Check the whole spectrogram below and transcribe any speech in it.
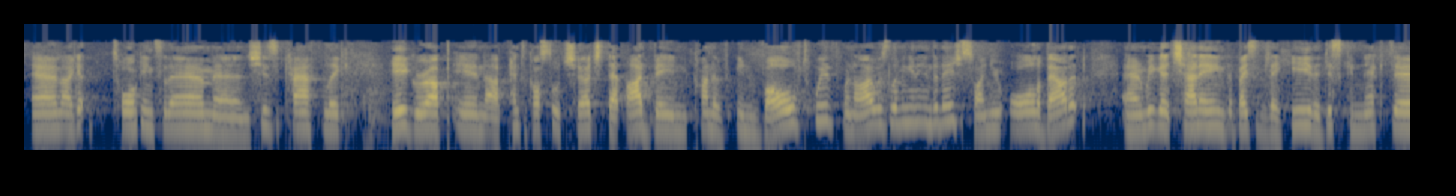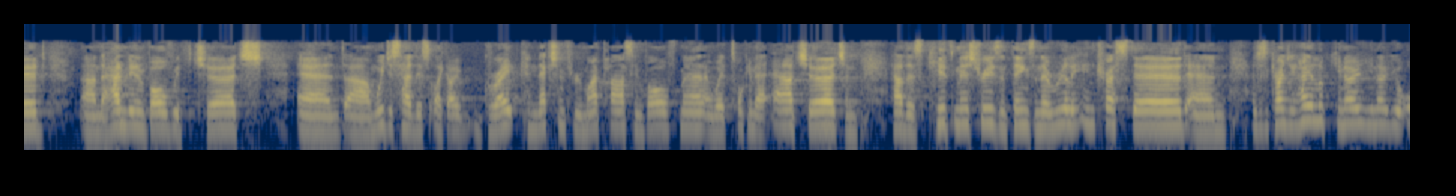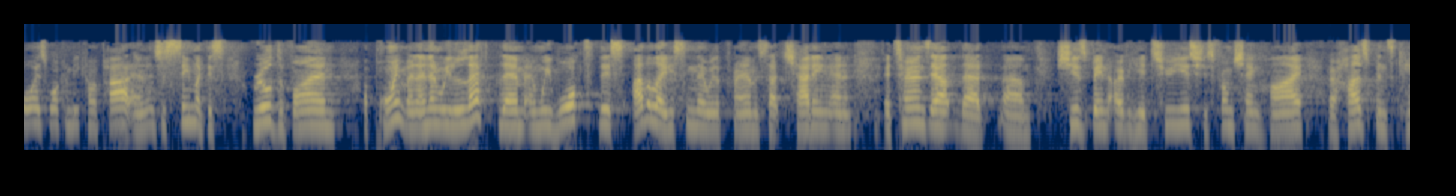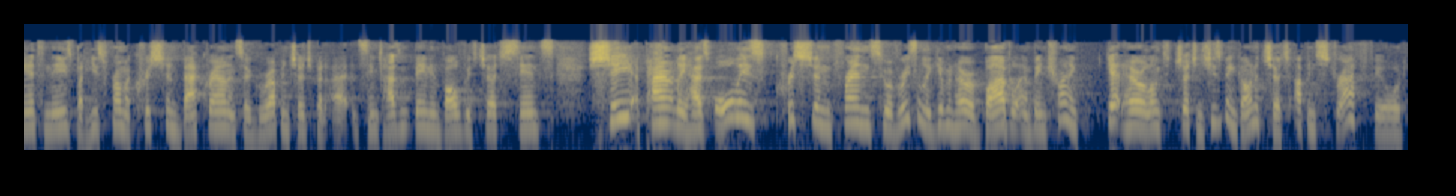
And I get talking to them, and she's a Catholic. He grew up in a Pentecostal church that I'd been kind of involved with when I was living in Indonesia, so I knew all about it. And we get chatting. That basically, they're here, they're disconnected, they hadn't been involved with church, and um, we just had this like a great connection through my past involvement, and we're talking about our church and how there's kids ministries and things, and they're really interested and, and just encouraging, hey, look, you know, you know, you're always welcome to become a part, and it just seemed like this real divine appointment. And then we left them and we walked this other lady sitting there with a pram and start chatting. And it turns out that um, she's been over here two years. She's from Shanghai. Her husband's Cantonese, but he's from a Christian background and so grew up in church, but uh, it seems hasn't been involved with church since. She apparently has all these Christian friends who have recently given her a Bible and been trying to get her along to church, and she's been going to church up in Strathfield,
